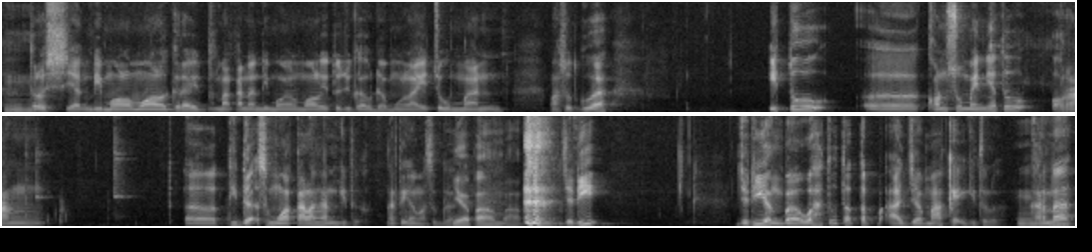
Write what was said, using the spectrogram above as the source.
Terus yang di mall-mall, gerai makanan di mall-mall itu juga udah mulai cuman maksud gua itu eh, konsumennya tuh orang eh, tidak semua kalangan gitu. Ngerti gak maksud gua? ya paham paham. Jadi jadi yang bawah tuh tetap aja make gitu loh. Karena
